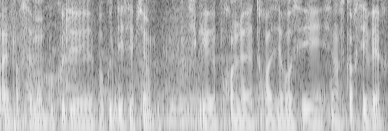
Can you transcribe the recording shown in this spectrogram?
Ouais, forcément beaucoup de, beaucoup de déceptions, parce que prendre 3-0 c'est un score sévère.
